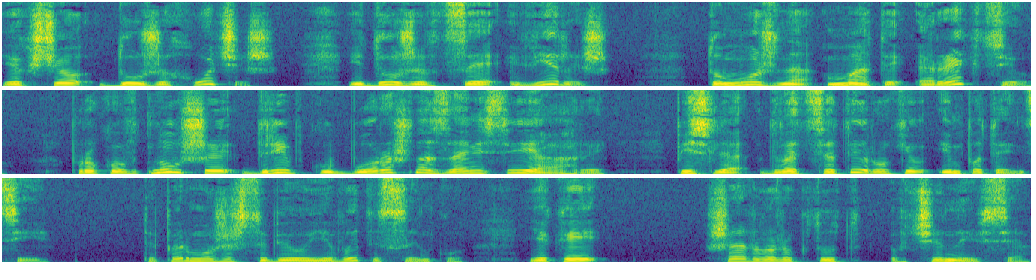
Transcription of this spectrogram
якщо дуже хочеш і дуже в це віриш, то можна мати ерекцію, проковтнувши дрібку борошна замість віагри після 20 років імпотенції. Тепер можеш собі уявити, синку, який шарварок тут вчинився,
